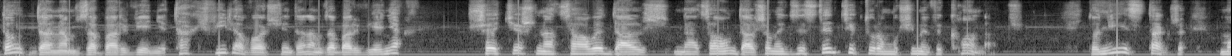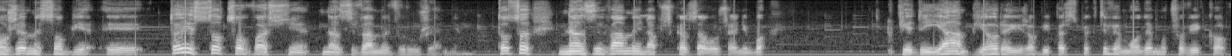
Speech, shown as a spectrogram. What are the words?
to da nam zabarwienie, ta chwila właśnie da nam zabarwienia przecież na, całe dalsz, na całą dalszą egzystencję, którą musimy wykonać. To nie jest tak, że możemy sobie. y, To jest to, co właśnie nazywamy wróżeniem. To, co nazywamy na przykład założeniem, bo kiedy ja biorę i robię perspektywę młodemu człowiekowi,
